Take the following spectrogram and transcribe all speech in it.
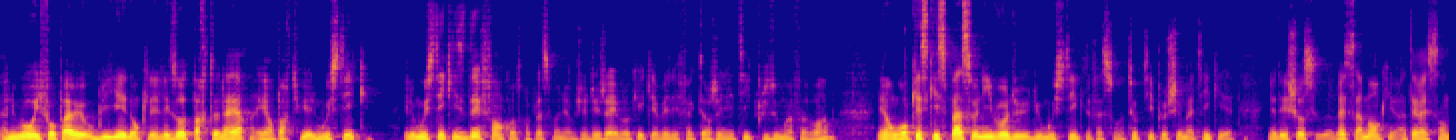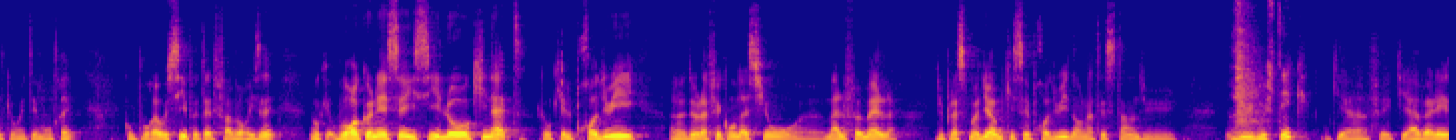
à nouveau, il ne faut pas oublier donc les, les, autres partenaires, et en particulier le moustique. Et le moustique, il se défend contre le plasmodium. J'ai déjà évoqué qu'il y avait des facteurs génétiques plus ou moins favorables. Et en gros, qu'est-ce qui se passe au niveau du, moustique de façon un tout petit peu schématique il y, a, des choses récemment intéressantes qui ont été montrées, qu'on pourrait aussi peut-être favoriser. Donc, vous reconnaissez ici l'ookinète, qui est le produit euh, de la fécondation euh, mâle-femelle du plasmodium qui s'est produit dans l'intestin du, moustique, qui a, avalé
